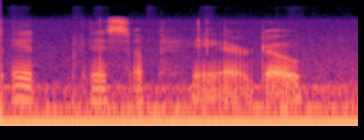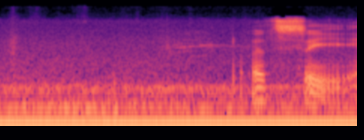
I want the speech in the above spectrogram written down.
what it is up here though. Let's see.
